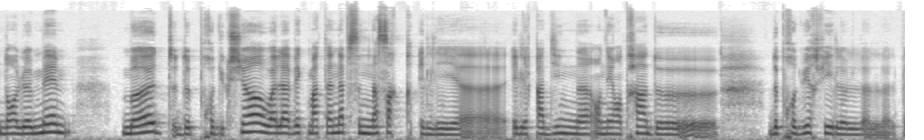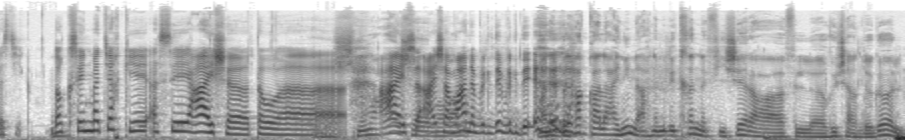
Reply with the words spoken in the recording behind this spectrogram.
dans le même mode de production ولا avec معناتها نفس النسق اللي اللي قاعدين اون اي اون تران دو de produire فيه البلاستيك. دونك سي ماتيير كي اسي عايشة توا. عايشة؟ عايشة معنا بالكدا بالكدا بالحق على عينينا. إحنا ملي دخلنا في شارع في الرو شارل دوغول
